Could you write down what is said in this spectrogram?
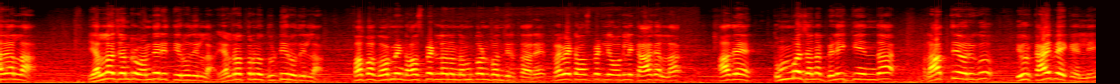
ಆಗಲ್ಲ. ಎಲ್ಲ ಜನರು ಒಂದೇ ರೀತಿ ಇರೋದಿಲ್ಲ ಎಲ್ಲರ ಹತ್ರನೂ ದುಡ್ಡು ಇರೋದಿಲ್ಲ ಪಾಪ ಗೌರ್ಮೆಂಟ್ ಹಾಸ್ಪಿಟ್ಲನ್ನು ನಂಬ್ಕೊಂಡು ಬಂದಿರ್ತಾರೆ. ಪ್ರೈವೇಟ್ ಹಾಸ್ಪಿಟ್ಲಿಗೆ ಹೋಗ್ಲಿಕ್ಕೆ ಆಗಲ್ಲ. ಆದರೆ ತುಂಬ ಜನ ಬೆಳಿಗ್ಗೆಯಿಂದ ರಾತ್ರಿವರೆಗೂ ಇವ್ರು ಕಾಯಬೇಕು ಇಲ್ಲಿ.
